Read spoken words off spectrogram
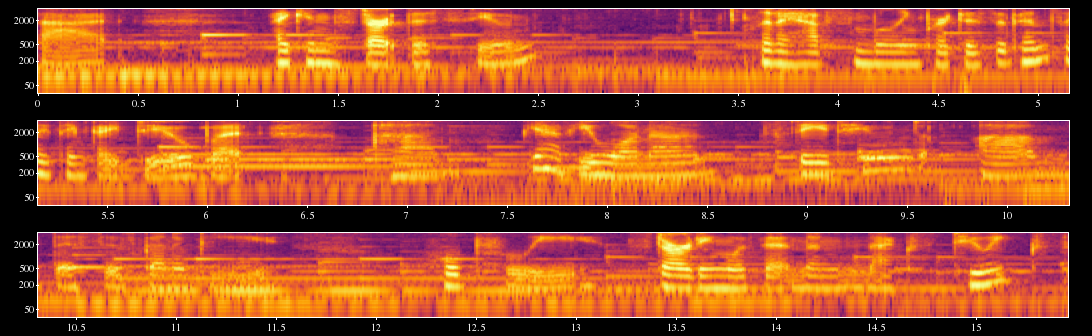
that I can start this soon that I have some willing participants. I think I do, but um, yeah, if you want to stay tuned, um, this is going to be hopefully starting within the next two weeks.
